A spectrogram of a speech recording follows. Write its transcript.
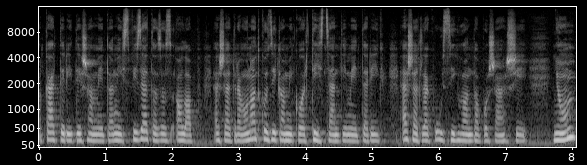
A kártérítés, amit a NISZ fizet, az az alap esetre vonatkozik, amikor 10 cm-ig, esetleg 20-ig van taposási nyom,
